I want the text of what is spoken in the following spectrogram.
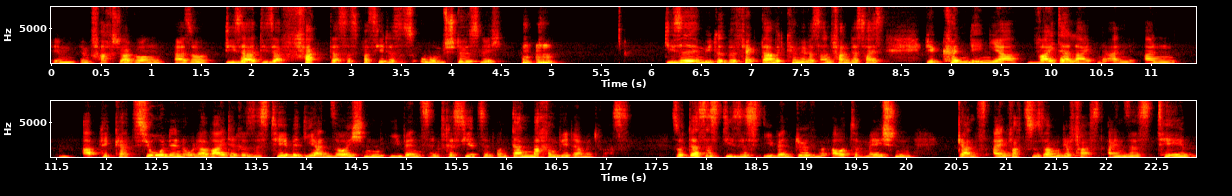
im, im Fachjargon, also dieser, dieser Fakt, dass es passiert ist, ist unumstößlich. Diese immutable fact, damit können wir was anfangen. Das heißt, wir können den ja weiterleiten an, an Applikationen oder weitere Systeme, die an solchen Events interessiert sind. Und dann machen wir damit was. So, das ist dieses Event-Driven Automation ganz einfach zusammengefasst. Ein System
